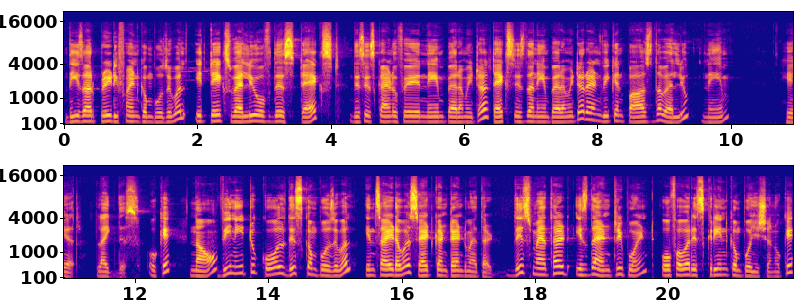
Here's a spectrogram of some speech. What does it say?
these are predefined composable. It takes value of this text. This is kind of a name parameter. Text is the name parameter and we can pass the value name here like this. Okay? Now we need to call this composable inside our set content method. This method is the entry point of our screen composition. Okay?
